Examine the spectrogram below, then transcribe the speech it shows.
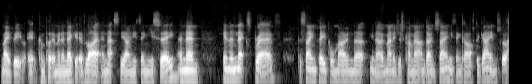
maybe it can put him in a negative light and that's the only thing you see. And then in the next breath the same people moan that you know managers come out and don't say anything after games. Well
